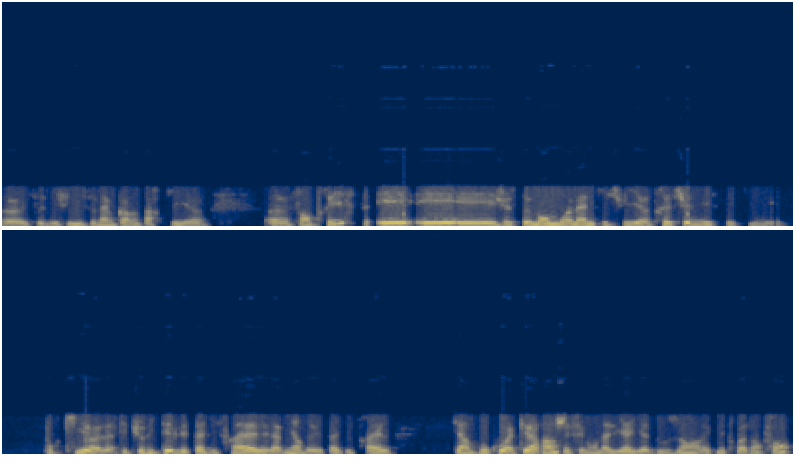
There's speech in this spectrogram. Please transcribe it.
ils se définissent eux-mêmes comme un parti centriste. Et, et justement, moi-même qui suis très sioniste et qui pour qui euh, la sécurité de l'État d'Israël et l'avenir de l'État d'Israël tient beaucoup à cœur. Hein. J'ai fait mon alia il y a 12 ans avec mes trois enfants.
